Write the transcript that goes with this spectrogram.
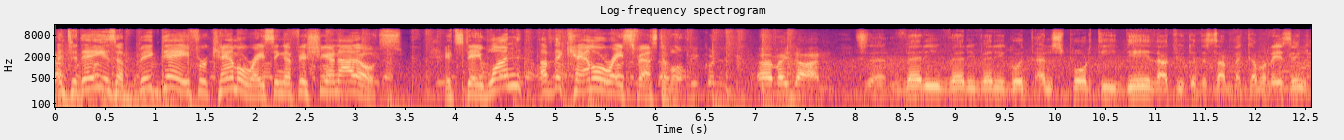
And today is a big day for camel racing aficionados. It's day one of the Camel Race Festival. It's a very, very, very good and sporty day that we could start the camel racing.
